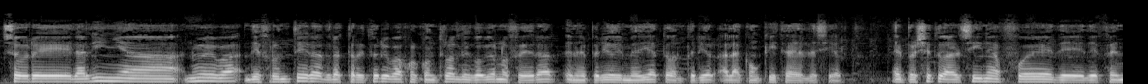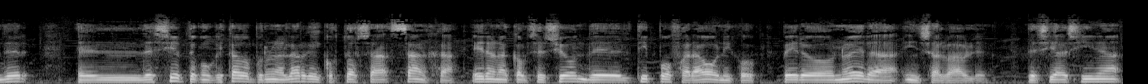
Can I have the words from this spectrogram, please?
sobre la línea nueva de frontera de los territorios bajo el control del gobierno federal en el periodo inmediato anterior a la conquista del desierto. El proyecto de Alcina fue de defender el desierto conquistado por una larga y costosa zanja. Era una concesión del tipo faraónico, pero no era insalvable. Decía Alcina,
